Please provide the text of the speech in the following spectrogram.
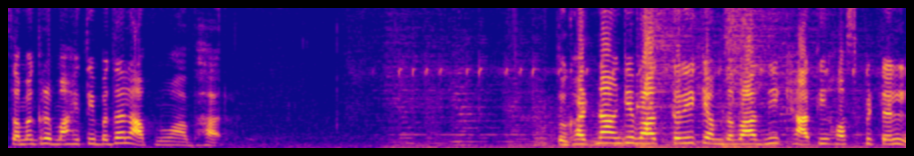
સમગ્ર માહિતી બદલ આપનો આભાર. તો ઘટના અંગે વાત કરીએ કે અમદાવાદની ખ્યાતિ હોસ્પિટલ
